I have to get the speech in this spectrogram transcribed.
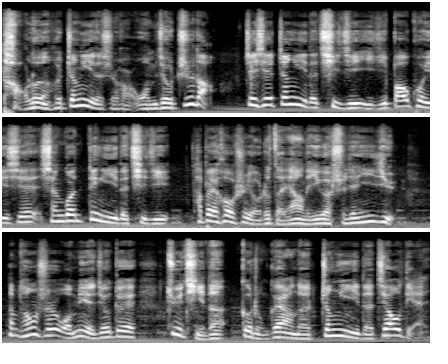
讨论和争议的时候，我们就知道这些争议的契机，以及包括一些相关定义的契机，它背后是有着怎样的一个时间依据。那么同时，我们也就对具体的各种各样的争议的焦点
